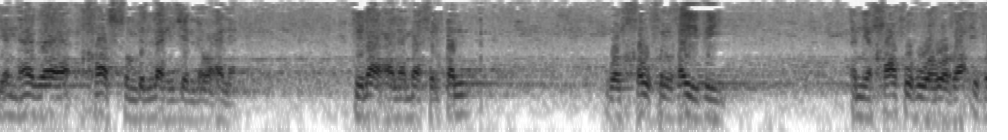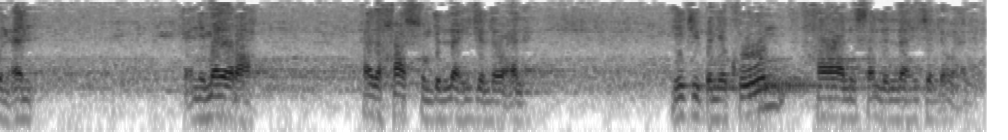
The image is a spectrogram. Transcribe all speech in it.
لأن هذا خاص بالله جل وعلا. اطلاع على ما في القلب والخوف الغيبي أن يخافه وهو غائب عنه يعني ما يراه. هذا خاص بالله جل وعلا. يجب أن يكون خالصا لله جل وعلا.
